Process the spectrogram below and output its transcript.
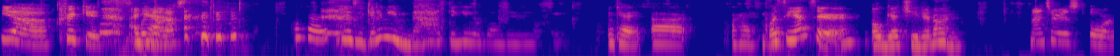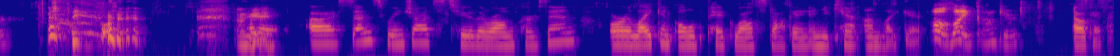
Yeah, crickets. I Wait, can't. that's. Okay. You guys are getting me mad thinking about it. Okay. Uh. Okay. What's the answer? Oh, get cheated on. My answer is or. okay. Okay. Uh, send screenshots to the wrong person or like an old pic while stalking and you can't unlike it. Oh, like I don't care. Okay, fine.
